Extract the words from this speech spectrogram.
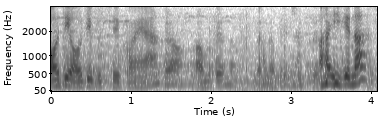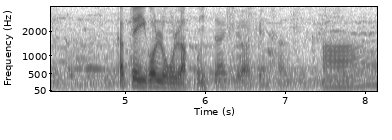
어디 어디 붙일 거야? 그냥 아무 데나 맨날 아무 데나? 붙일 때. 아 이게 나? 갑자기 이걸로 이 골랐군. 사이즈가 괜찮아. 아.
